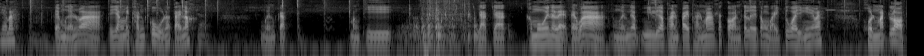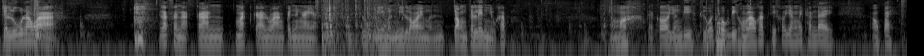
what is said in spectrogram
ใช่ไหม แต่เหมือนว่าจะยังไม่ทันกู้นะแต่เนาะใช่เหมือนกับบางที อยากจะขโมยนั่นแหละ แต่ว่าเหมือนกับมีเรือผ่านไปผ่านมาซะก่อนก็เลยต้องไหวตัวอย่างนี้ใช่ไหมคนมัดรอบจะรู้นะว่า ลักษณะการมัดการวางเป็นยังไงอะ่ะ ลูกนี้เหมือนมีรอยเหมือนจ้องจะเล่นอยู่ครับมาแต่ก็ยังดีถือว่าโชคดีของเราครับ ที่เขายังไม่ทันได้ เอาไปเ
